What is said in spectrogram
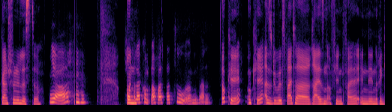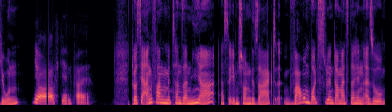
Ganz schöne Liste. Ja. Ich hoffe, Und- da kommt noch was dazu irgendwann. Okay, okay. Also du willst weiter reisen auf jeden Fall in den Regionen. Ja, auf jeden Fall. Du hast ja angefangen mit Tansania, hast du eben schon gesagt. Warum wolltest du denn damals dahin? Also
